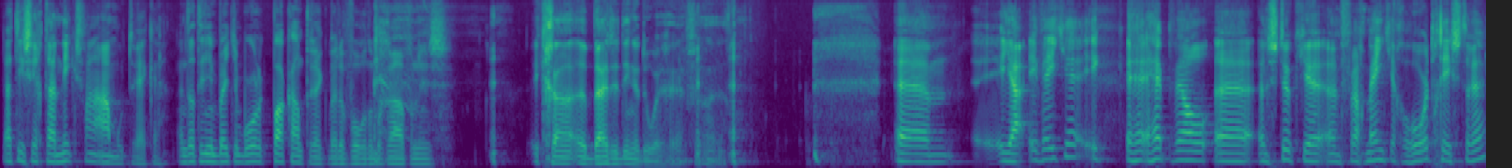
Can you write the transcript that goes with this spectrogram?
dat hij zich daar niks van aan moet trekken. En dat hij een beetje een behoorlijk pak aantrekt bij de volgende begrafenis. Ik ga eh, beide dingen doorgeven. Eh, ja, weet je, ik eh, heb wel eh, een stukje, een fragmentje gehoord gisteren.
